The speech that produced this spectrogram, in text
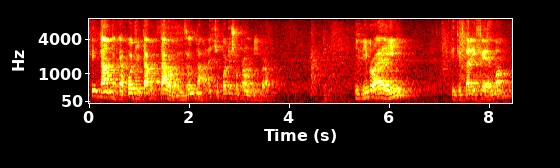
fin tanto che appoggio il tavolo, tavolo orizzontale ci appoggio sopra un libro. Il libro è in, finché sta lì fermo,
